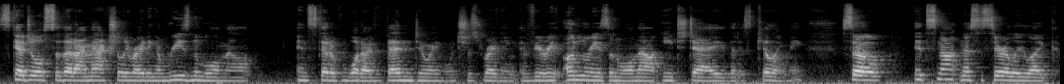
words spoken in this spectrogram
schedule so that I'm actually writing a reasonable amount instead of what I've been doing, which is writing a very unreasonable amount each day that is killing me. So it's not necessarily like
